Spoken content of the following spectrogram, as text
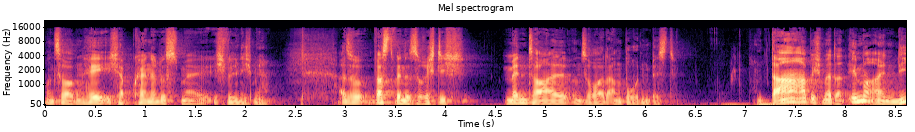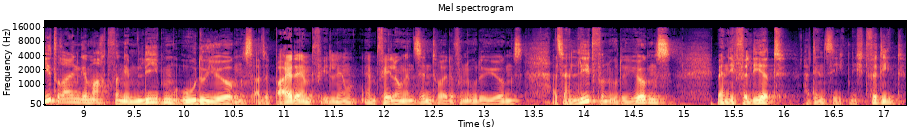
und sagen, hey, ich habe keine Lust mehr, ich will nicht mehr. Also was, wenn du so richtig mental und so weiter am Boden bist. Und da habe ich mir dann immer ein Lied reingemacht von dem lieben Udo Jürgens. Also beide Empfehlungen sind heute von Udo Jürgens. Also ein Lied von Udo Jürgens. Wer nie verliert, hat den Sieg nicht verdient.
